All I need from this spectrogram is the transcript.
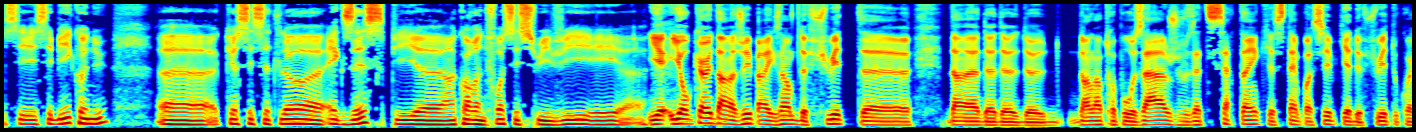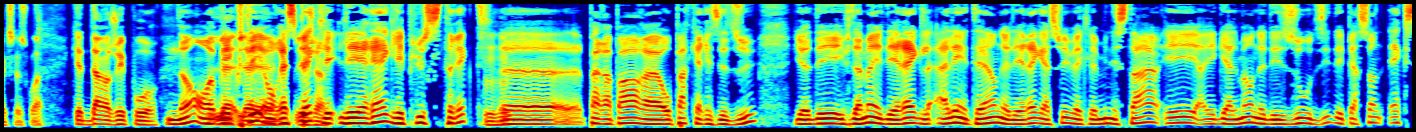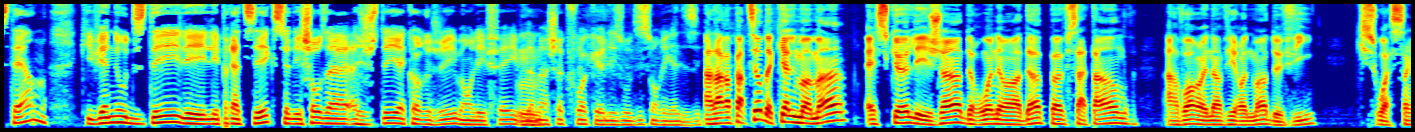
c'est bien connu que ces sites-là existent. Puis encore une fois, c'est suivi et... Il n'y a, a, aucun danger, par exemple, de fuite euh, dans, de, de, de, dans l'entreposage, vous êtes certain que c'est impossible qu'il y ait de fuite ou quoi que ce soit, qu'il y ait de danger pour... Non, le- ben, écoutez, le- on respecte gens. les, les règles les plus strictes Mhm. euh, par rapport à- au parc à résidus. Il y a des, évidemment, il y a des règles à l'interne, il y a des règles à suivre avec le ministère et également, on a des audits, des personnes externes qui viennent auditer les, les pratiques. S'il y a des choses à ajuster, à corriger, ben, on les fait, évidemment, Mhm. à chaque fois que les audits sont réalisés. Alors, à partir de quel moment est-ce que les gens de Rwanda peuvent s'attendre à avoir un environnement de vie qui soit sain?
